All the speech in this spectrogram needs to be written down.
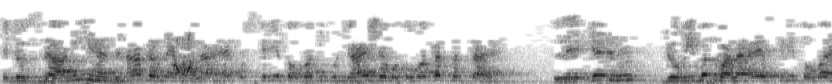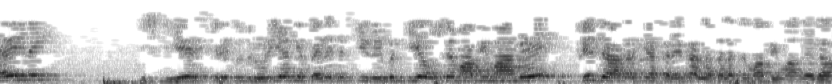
کہ جو زانی ہے، زنا کرنے والا ہے، اس کے لیے توبہ کی گنجائش ہے، وہ توبہ کر سکتا ہے۔ لیکن جو غیبت والا ہے، اس کے لیے توبہ ہے ہی نہیں۔ اس لیے اس کے لیے تو ضروری ہے کہ پہلے جس کی غیبت کی ہے، اس سے معافی مانگے، پھر جا کر کیا کرے گا؟ اللہ تعالیٰ سے معافی مانگے گا۔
